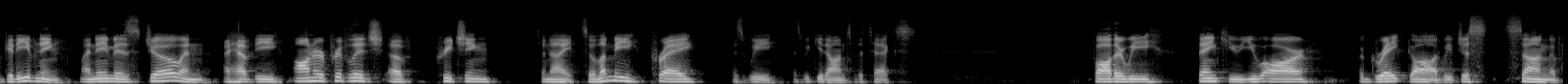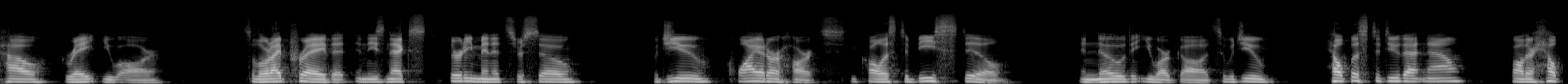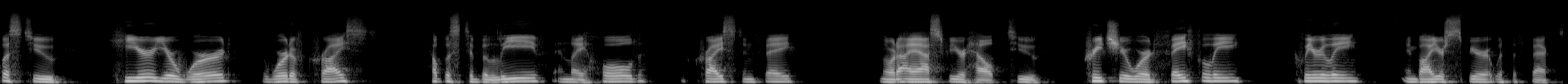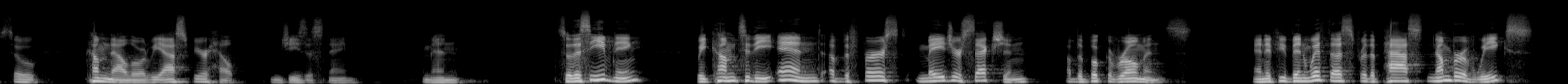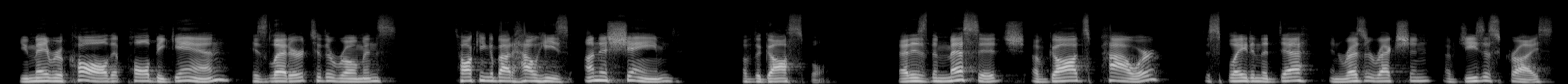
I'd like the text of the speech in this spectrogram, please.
Well, good evening. My name is Joe, and I have the honor privilege of preaching tonight. So let me pray as we as we get on to the text. Father, we thank you. You are a great God. We've just sung of how great you are. So Lord, I pray that in these next 30 minutes or so, would you quiet our hearts? You call us to be still and know that you are God. So would you Help us to do that now. Father, help us to hear your word, the word of Christ. Help us to believe and lay hold of Christ in faith. Lord, I ask for your help to preach your word faithfully, clearly, and by your spirit with effect. So come now, Lord. We ask for your help in Jesus' name. Amen. So this evening, we come to the end of the first major section of the book of Romans. And if you've been with us for the past number of weeks, you may recall that Paul began his letter to the Romans talking about how he's unashamed of the gospel. That is the message of God's power displayed in the death and resurrection of Jesus Christ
